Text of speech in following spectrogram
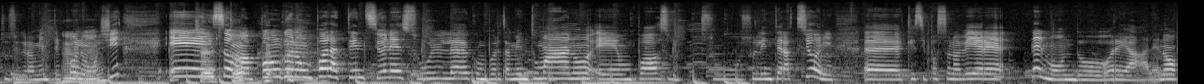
tu sicuramente Mhm. conosci, e Certo. insomma pongono un po' l'attenzione sul comportamento umano e un po' su- su- sulle interazioni eh, che si possono avere nel mondo reale, no?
